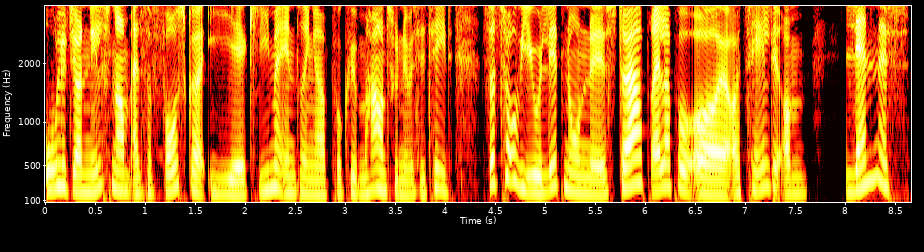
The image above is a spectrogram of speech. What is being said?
Ole John Nielsen om, altså forsker i øh, klimaændringer på Københavns Universitet, så tog vi jo lidt nogle øh, større briller på og, og talte om landenes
